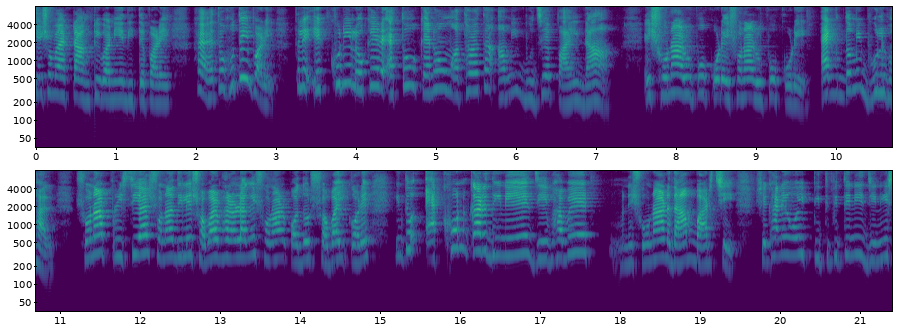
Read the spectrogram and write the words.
সেই সময় একটা আংটি বানিয়ে দিতে পারে। হ্যাঁ তো হতেই পারে। তাহলে এক্ষুনি লোকের এত কেন মাথা ব্যথা আমি বুঝে পাই না। এই সোনার উপো করে, সোনার উপো করে, একদমই ভুলভাল। সোনা প্রিসিয়া, সোনা দিলে সবার ভালো লাগে, সোনার কদর সবাই করে। কিন্তু এখনকার দিনে যেভাবে মানে সোনার দাম বাড়ছে, সেখানে ওই পিতপিতিনি জিনিস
